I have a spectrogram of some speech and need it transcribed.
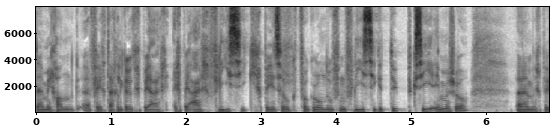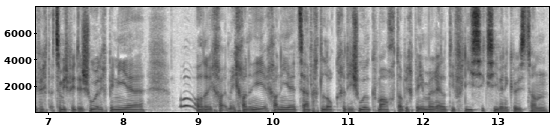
nehmen. Ich habe äh, vielleicht ein bisschen Glück, ich bin eigentlich, eigentlich fleissig. Ich bin so von Grund auf ein fleissiger Typ gewesen, immer schon. Ähm, ich bin vielleicht, zum Beispiel in der Schule, ich bin nie, oder ich, ich habe nie, ich habe nie jetzt einfach locker die Schule gemacht, aber ich bin immer relativ fleissig gewesen, wenn ich gewusst habe,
